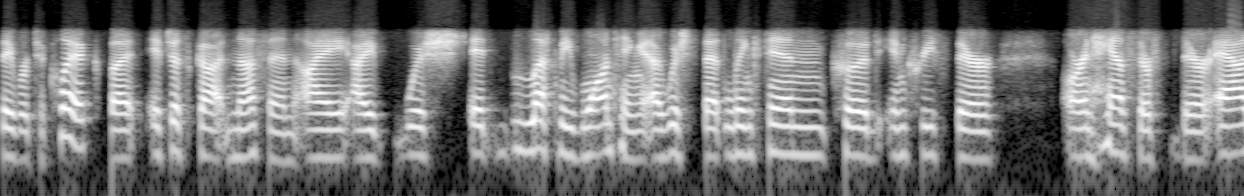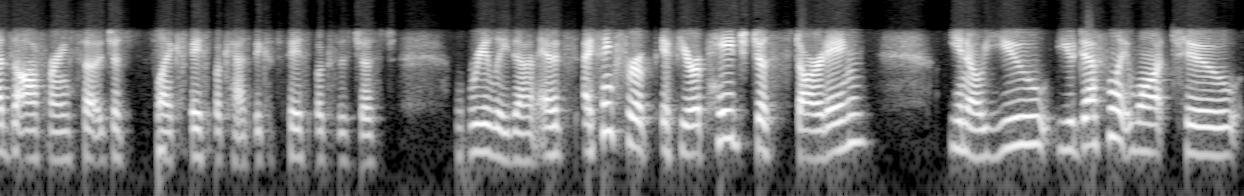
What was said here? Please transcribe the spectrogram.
they were to click, but it just got nothing. I, I wish it left me wanting. I wish that LinkedIn could increase their or enhance their their ads offering so just like Facebook has because Facebook's is just really done. And it's I think for if you're a page just starting, you know, you you definitely want to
